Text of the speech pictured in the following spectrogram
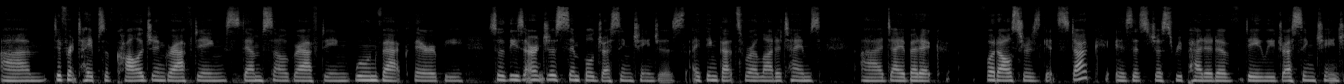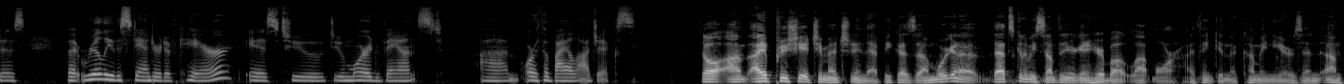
um, different types of collagen grafting, stem cell grafting, wound vac therapy. So these aren't just simple dressing changes. I think that's where a lot of times uh, diabetic foot ulcers get stuck is it's just repetitive daily dressing changes but really the standard of care is to do more advanced um, orthobiologics so um, I appreciate you mentioning that because um, we're gonna that's gonna be something you're gonna hear about a lot more, I think, in the coming years. And um,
